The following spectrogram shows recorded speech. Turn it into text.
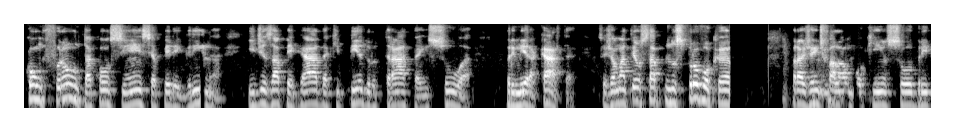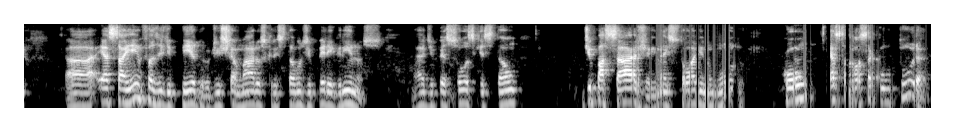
confronta a consciência peregrina e desapegada que Pedro trata em sua primeira carta? Ou seja, Mateus está nos provocando para a gente falar um pouquinho sobre ah, essa ênfase de Pedro de chamar os cristãos de peregrinos, né, de pessoas que estão de passagem na história e no mundo, com essa nossa cultura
